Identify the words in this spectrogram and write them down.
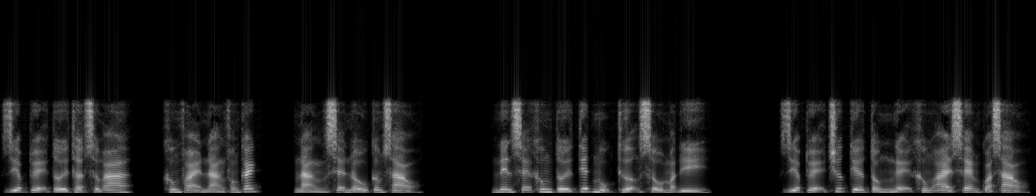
Diệp Tuệ tới thật sớm a, không phải nàng phong cách, nàng sẽ nấu cơm sao. Nên sẽ không tới tiết mục thượng xấu mặt đi. Diệp Tuệ trước kia tổng nghệ không ai xem qua sao.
